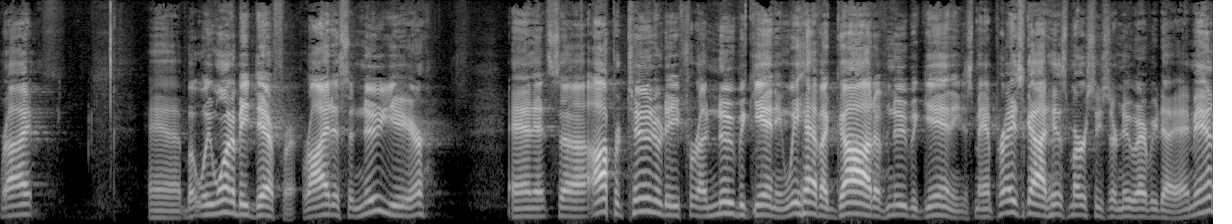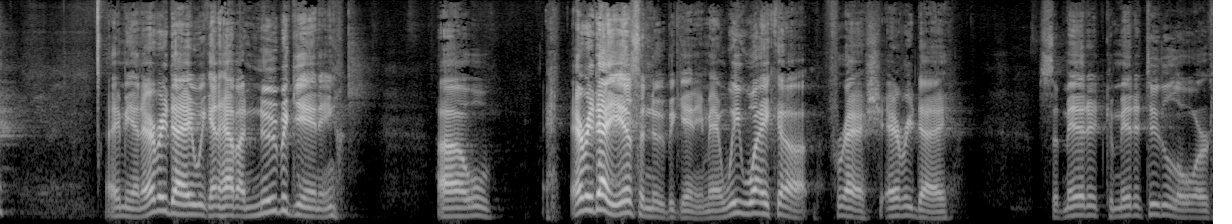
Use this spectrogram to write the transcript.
right? Uh, but we want to be different, right? It's a new year, and it's an opportunity for a new beginning. We have a God of new beginnings, man. Praise God, His mercies are new every day. Amen? Amen. Every day we can have a new beginning. Uh, every day is a new beginning, man. We wake up fresh every day, submitted, committed to the Lord,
